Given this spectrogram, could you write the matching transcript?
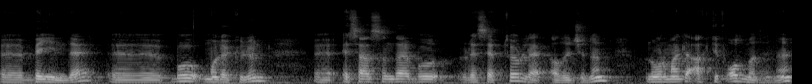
e, beyinde e, bu molekülün e, esasında bu reseptörle alıcının normalde aktif olmadığını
